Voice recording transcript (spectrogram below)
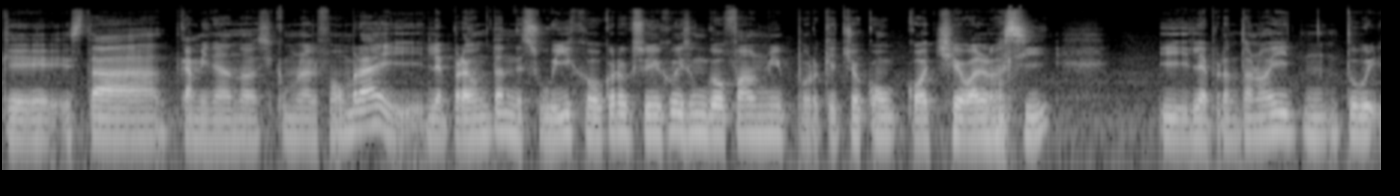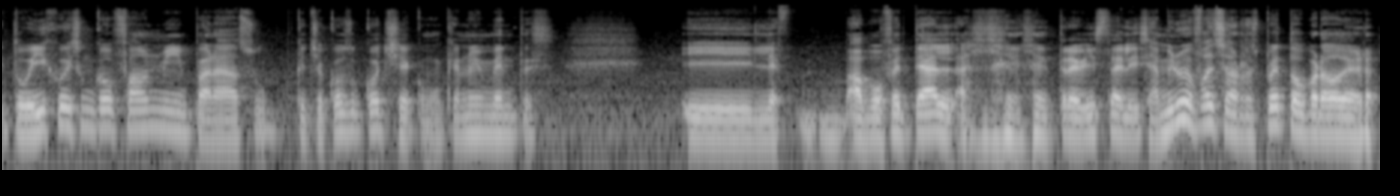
que está caminando así como una alfombra y le preguntan de su hijo. Creo que su hijo hizo un GoFundMe porque chocó un coche o algo así. Y le preguntan, oye, tu, tu hijo hizo un GoFundMe para su, que chocó su coche, como que no inventes. Y le abofetea a la entrevista y le dice, a mí no me falta respeto, brother.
